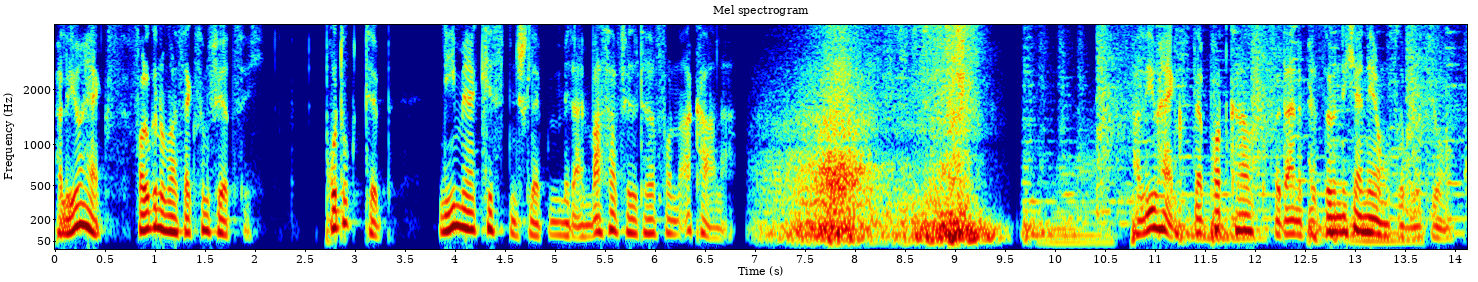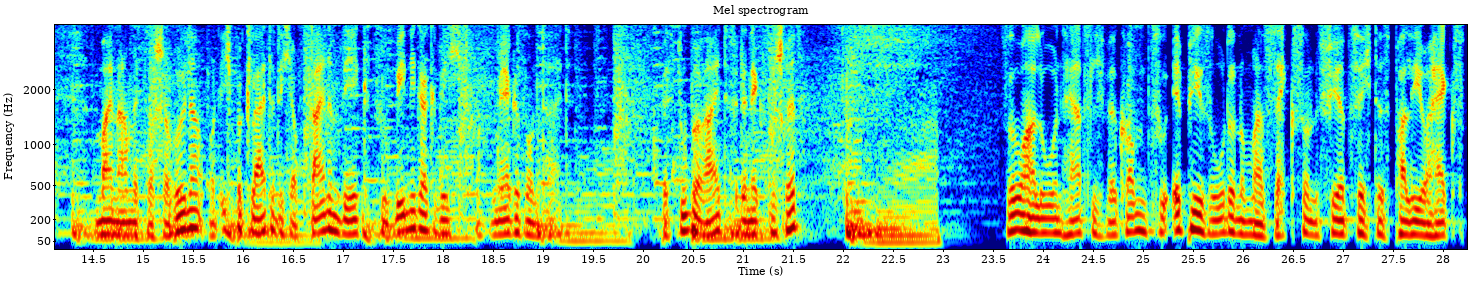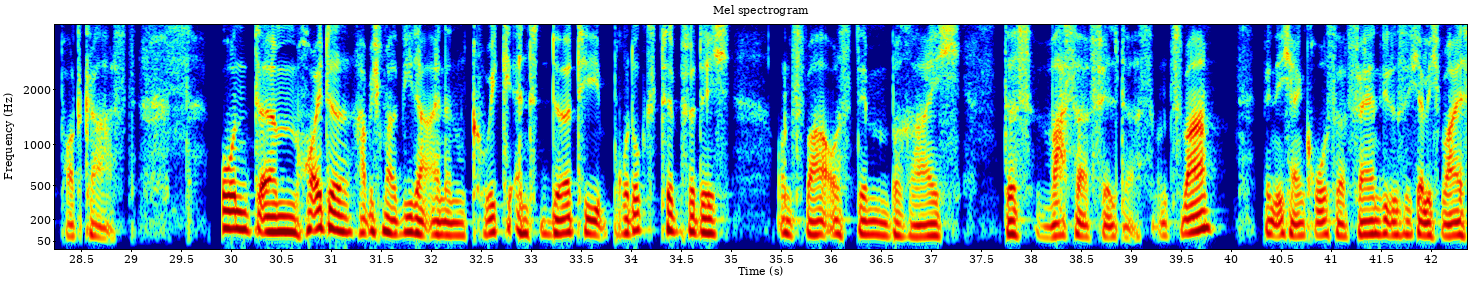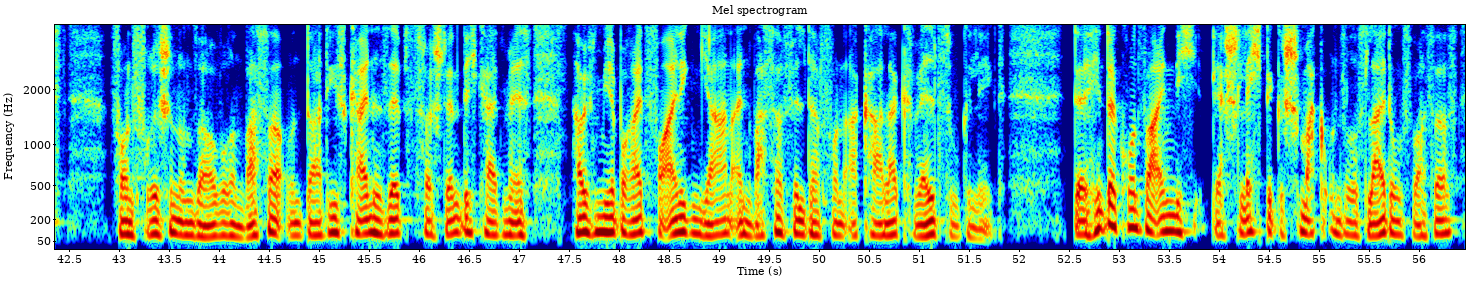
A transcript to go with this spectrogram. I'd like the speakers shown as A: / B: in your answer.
A: Paleo Hacks, Folge Nummer 46. Produkttipp. Nie mehr Kisten schleppen mit einem Wasserfilter von Akala. Paleo Hacks, der Podcast für deine persönliche Ernährungsrevolution. Mein Name ist Sascha Röhler und ich begleite dich auf deinem Weg zu weniger Gewicht und mehr Gesundheit. Bist du bereit für den nächsten Schritt? So, hallo und herzlich willkommen zu Episode Nummer 46 des Paleo Hacks Podcast. Und ähm, heute habe ich mal wieder einen Quick and Dirty Produkttipp für dich. Und zwar aus dem Bereich des Wasserfilters. Und zwar bin ich ein großer Fan, wie du sicherlich weißt, von frischem und sauberem Wasser. Und da dies keine Selbstverständlichkeit mehr ist, habe ich mir bereits vor einigen Jahren einen Wasserfilter von Akala Quell zugelegt. Der Hintergrund war eigentlich der schlechte Geschmack unseres Leitungswassers,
